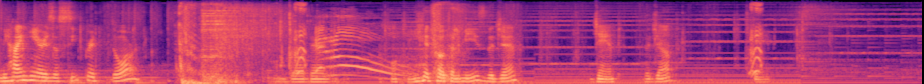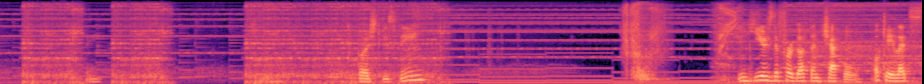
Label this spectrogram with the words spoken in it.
Behind here is a secret door. Go there. Okay, it totally missed the jump. Jump. The jump. Jump. Push this thing. And here's the Forgotten Chapel. Okay, let's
